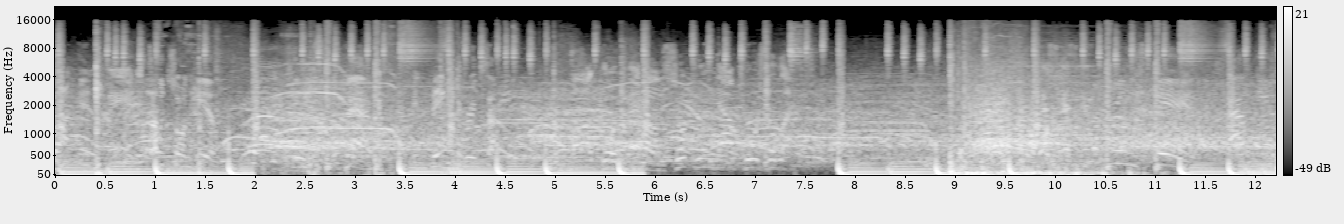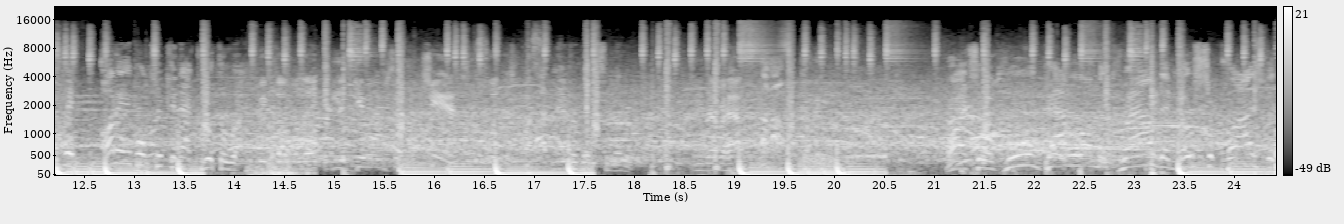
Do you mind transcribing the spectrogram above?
cut, and man, it's Puts on him. And make the ring side. Magomedov circling now towards the left. Really stand after you hit Unable to connect with the right. big double leg. He has given himself a chance right, so a grueling battle on the ground, and no surprise, the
